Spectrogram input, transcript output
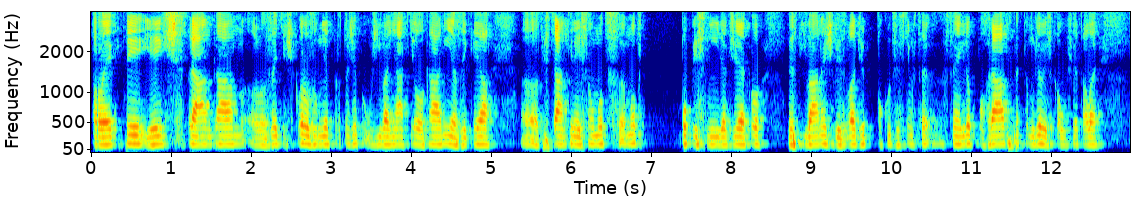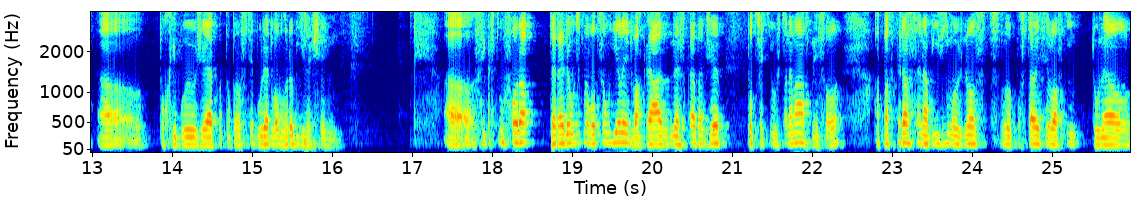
projekty, jejichž stránkám lze těžko rozumět, protože používají nějaké lokální jazyky a ty stránky nejsou moc, moc popisný, takže jako nezbývá než vyzvat, že pokud se s tím chce, chce někdo pohrát, tak to může vyzkoušet, ale uh, pochybuju, že jako to prostě bude dlouhodobý řešení. Uh, Six to Four a Teredou jsme odsoudili dvakrát dneska, takže po třetí už to nemá smysl. A pak teda se nabízí možnost postavit si vlastní tunel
